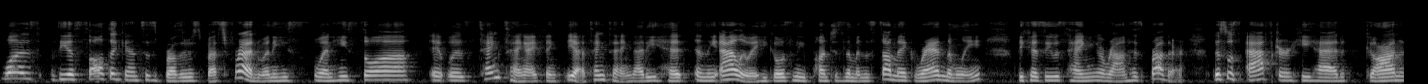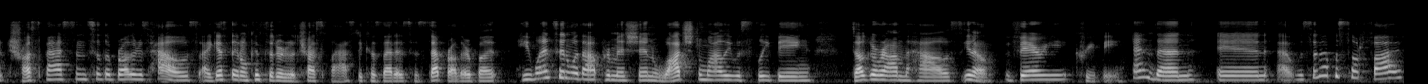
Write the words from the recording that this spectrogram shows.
was the assault against his brother's best friend when he when he saw it was Tang Tang, I think. Yeah, Tang Tang that he hit in the alleyway. He goes and he punches him in the stomach randomly because he was hanging around his brother. This was after he had gone trespass into the brother's house. I guess they don't consider it a trespass because that is his stepbrother, but he went in without permission, watched him while he was sleeping, dug around the house, you know, very creepy. And then in, uh, was it episode five?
